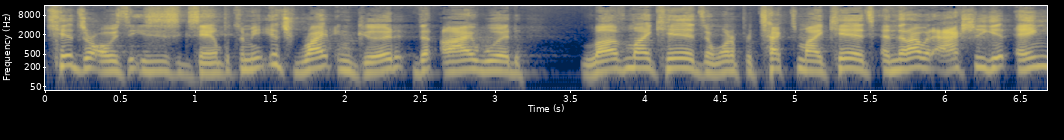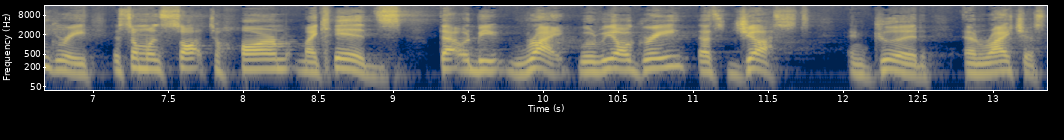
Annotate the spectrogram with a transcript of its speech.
kids are always the easiest example to me. It's right and good that I would love my kids and want to protect my kids, and that I would actually get angry if someone sought to harm my kids. That would be right. Would we all agree? That's just and good and righteous.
